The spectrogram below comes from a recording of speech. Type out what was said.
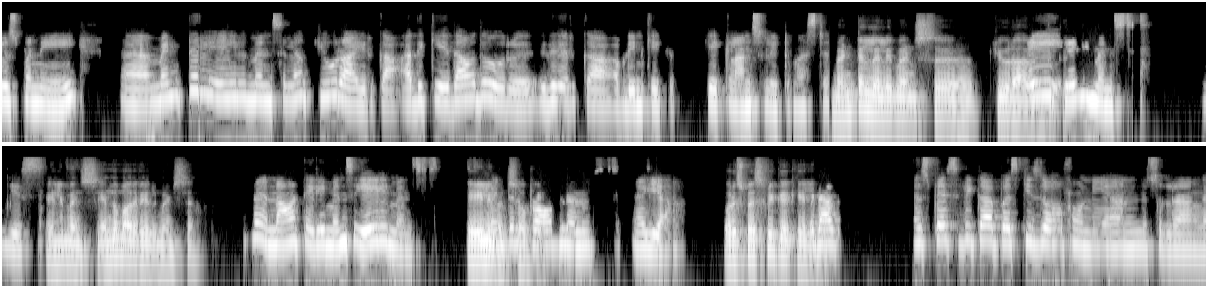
யூஸ் பண்ணி மென்டல் எயில்மெண்ட்ஸ் எல்லாம் கியூர் ஆயிருக்கா? அதுக்கு ஏதாவது ஒரு இது இருக்கா? அப்படின்னு கேக்க கேட்கலான்னு சொல்லிட்டு master. Mental elements cure elements yes elements எந்த மாதிரி elements not elements ailments okay problems ஐயா ஒரு ஸ்பெசிஃபிக்கா கேளுங்க. ஸ்பெசிஃபிக்கா இப்போ ஸ்கிசோஃபோனியான்னு சொல்றாங்க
